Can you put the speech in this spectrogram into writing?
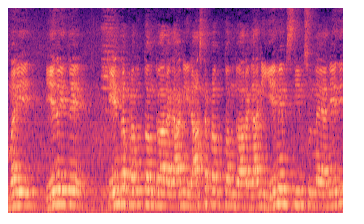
మరి ఏదైతే కేంద్ర ప్రభుత్వం ద్వారా కానీ రాష్ట్ర ప్రభుత్వం ద్వారా కానీ ఏమేం స్కీమ్స్ ఉన్నాయి అనేది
